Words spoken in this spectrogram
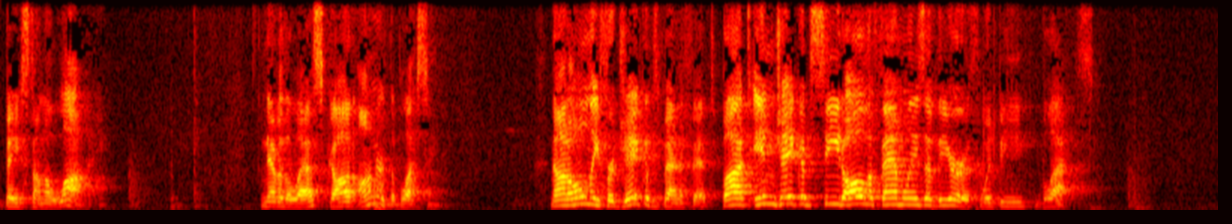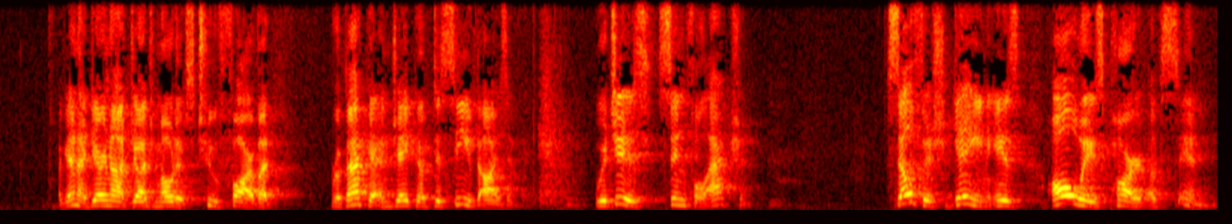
based on a lie. Nevertheless, God honored the blessing not only for Jacob's benefit, but in Jacob's seed all the families of the earth would be blessed. Again, I dare not judge motives too far, but Rebekah and Jacob deceived Isaac, which is sinful action. Selfish gain is always part of sin.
